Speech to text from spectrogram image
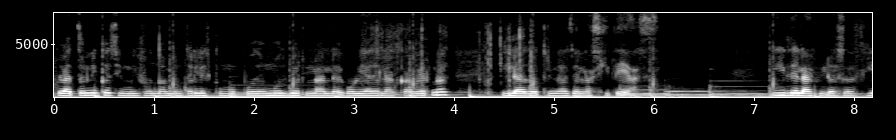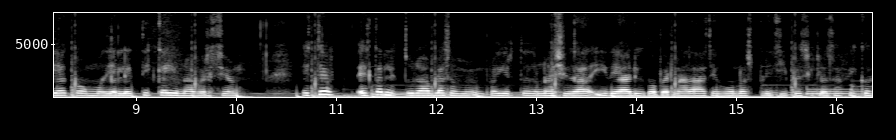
platónicas y muy fundamentales como podemos ver la alegoría de la caverna y las doctrinas de las ideas y de la filosofía como dialéctica y una versión. Este, esta lectura habla sobre un proyecto de una ciudad ideal y gobernada según los principios filosóficos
